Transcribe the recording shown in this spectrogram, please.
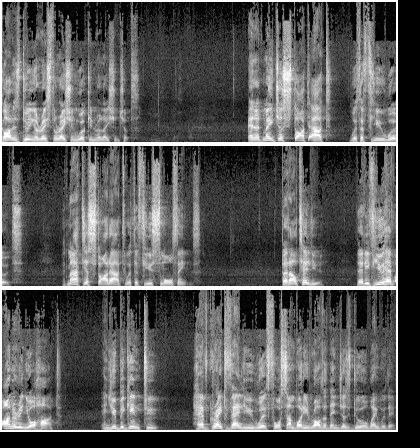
God is doing a restoration work in relationships. And it may just start out with a few words. It might just start out with a few small things. But I'll tell you that if you have honor in your heart and you begin to have great value with, for somebody rather than just do away with them.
